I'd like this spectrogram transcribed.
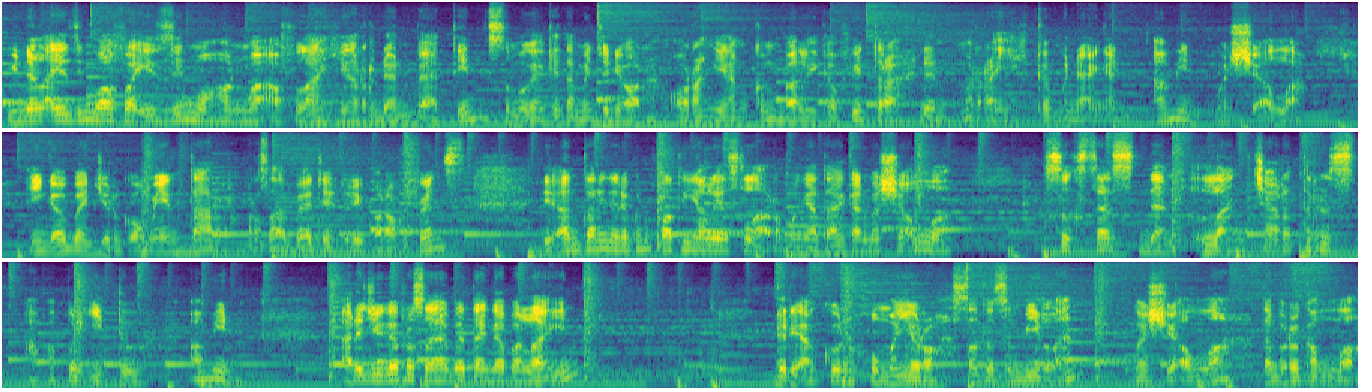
Minal aizin wal faizin mohon maaf lahir dan batin. Semoga kita menjadi orang-orang yang kembali ke fitrah dan meraih kemenangan. Amin. Masya Allah hingga banjir komentar persahabatnya dari para fans. Di antaranya dari Fatihah Leslar mengatakan Masya Allah, sukses dan lancar terus apa pun itu. Amin. Ada juga persahabat tanggapan lain dari akun Humayroh 19 Masya Allah, Tabarakallah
